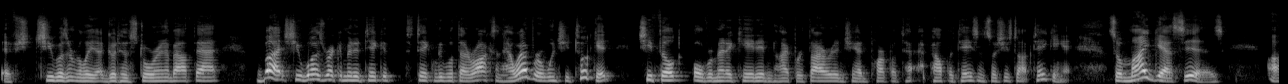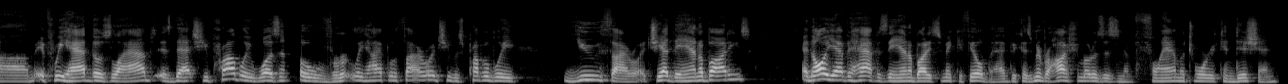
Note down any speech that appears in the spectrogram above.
if she wasn't really a good historian about that, but she was recommended to take, it, to take levothyroxine. However, when she took it, she felt over-medicated and hyperthyroid and she had palpitations, so she stopped taking it. So my guess is, um, if we had those labs, is that she probably wasn't overtly hypothyroid. She was probably euthyroid. She had the antibodies, And all you have to have is the antibodies to make you feel bad because remember, Hashimoto's is an inflammatory condition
